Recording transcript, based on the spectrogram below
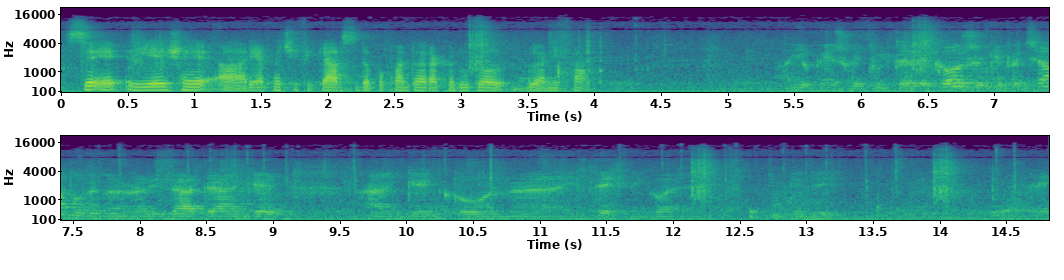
se riesce a riappacificarsi dopo quanto era accaduto due anni fa? Io penso che tutte le cose che facciamo vengono analizzate anche, anche con eh, il tecnico, eh. quindi è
